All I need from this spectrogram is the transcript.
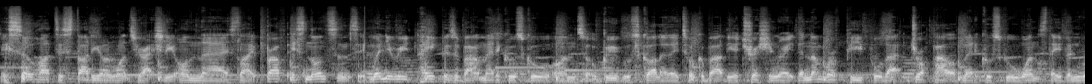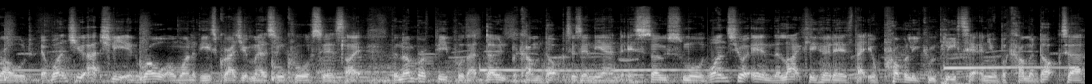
it's so hard to study on once you're actually on there. It's like, bruv, it's nonsense. When you read papers about medical school on sort of Google Scholar, they talk about the attrition rate, the number of people that drop out of medical school once they've enrolled. Once you actually enroll on one of these graduate medicine courses, like the number of people that don't become doctors in the end is so small. Once you're in, the likelihood is that you'll probably complete it and you'll become a doctor.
